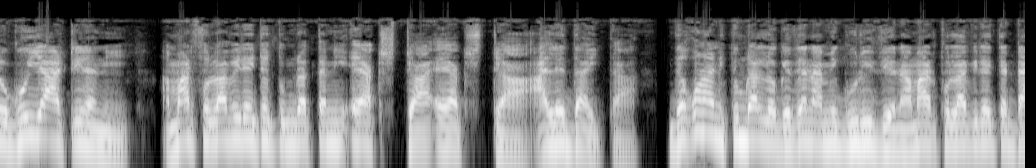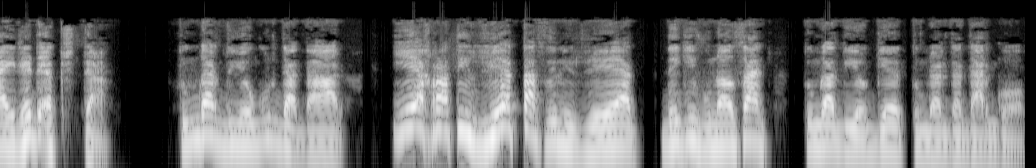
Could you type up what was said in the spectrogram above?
লগইয়া আটি নানি। আমার চলাবি রাইতে তোমরা তানি এক্সট্রা এক্সট্রা দেখো নানি তোমরা লগে দেন আমি ঘুরি দেন আমার চলাবি রাইতে ডাইরেক্ট এক্সট্রা তোমরা দুয়গুর দাদার এক রাতি রেত আছে নি রেত দেখি শুনাওসান তোমরা দুয়গে তোমরা দাদার গপ।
